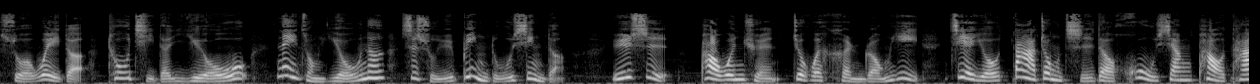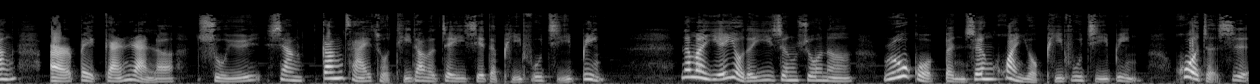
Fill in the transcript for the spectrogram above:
所谓的凸起的油，那种油呢是属于病毒性的，于是泡温泉就会很容易借由大众池的互相泡汤而被感染了，属于像刚才所提到的这一些的皮肤疾病。那么也有的医生说呢。如果本身患有皮肤疾病，或者是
